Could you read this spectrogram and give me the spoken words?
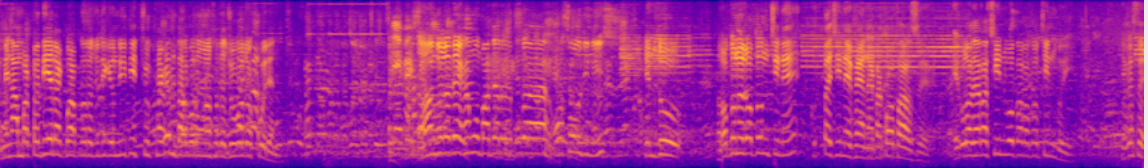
আমি নাম্বারটা দিয়ে রাখব, আপনারা যদি কেউ নিতে ইচ্ছুক থাকেন, তারপর ওনার সাথে যোগাযোগ করেন। এখন যেটা দেখাবো বাজারের পুরা অসল জিনিস, কিন্তু রতনে রতন চিনে, কুত্তায় চিনে ফ্যান একটা কথা আছে। এগুলো যারা চিনবো, তারা তো চিনবই। ঠিক আছে?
